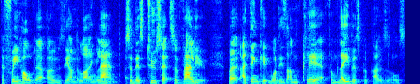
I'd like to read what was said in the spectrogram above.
The freeholder owns the underlying land. So there's two sets of value. But I think it, what is unclear from Labour's proposals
